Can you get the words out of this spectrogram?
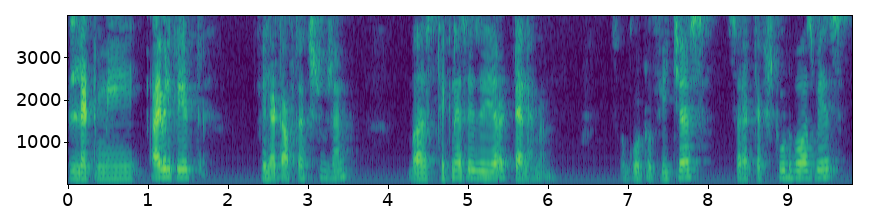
let me I will create fillet after extrusion but thickness is here 10 mm. So go to features select extrude boss base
